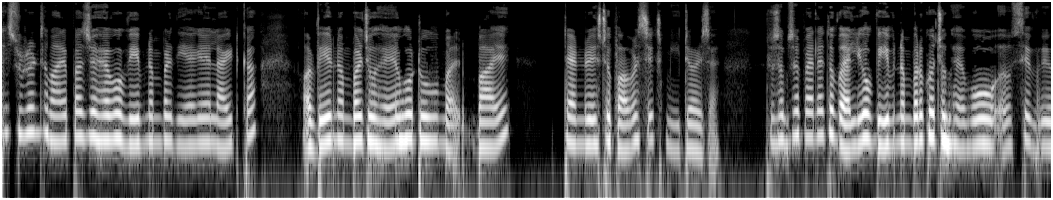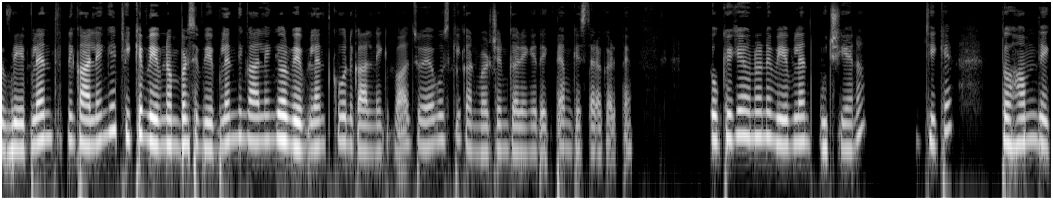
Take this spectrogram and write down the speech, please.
स्टूडेंट्स हमारे पास जो है वो वेव नंबर दिया गया है लाइट का और वेव नंबर जो है वो two by ten raise to power six metres है। तो सबसे पहले तो वैल्यू ऑफ़ वेव नंबर को जो है वो, उससे वेव लेंथ निकालेंगे, ठीक है? वेव नंबर से वेव लेंथ निकालेंगे और वेव लेंथ को निकालने के बाद जो है वो उसकी कन्वर्जन करेंगे, देखते हैं हम किस तरह करते हैं। तो क्योंकि उन्होंने वेव लेंथ पूछी है ना, ठीक है? तो हम देख,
